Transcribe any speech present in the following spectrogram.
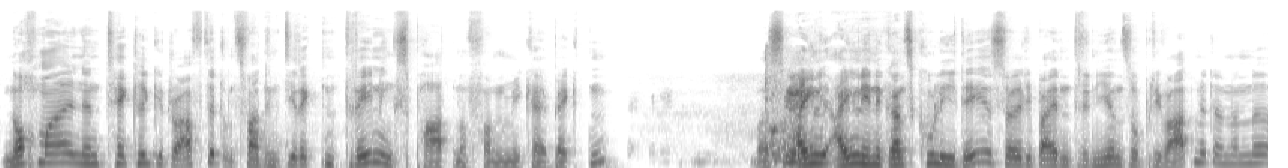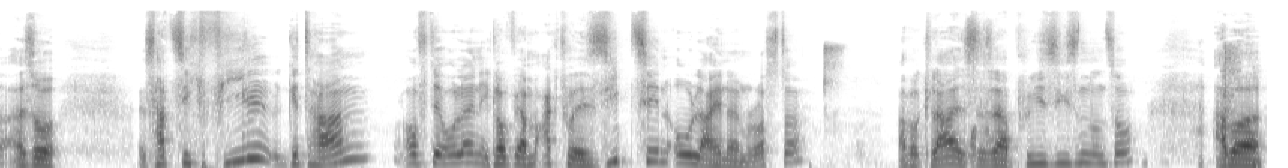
nochmal einen Tackle gedraftet und zwar den direkten Trainingspartner von Mikael Beckton. Was Okay. eigentlich, eigentlich eine ganz coole Idee ist, weil die beiden trainieren so privat miteinander. Also, es hat sich viel getan auf der O-Line. Ich glaube, wir haben aktuell 17 O-Liner im Roster. Aber klar, es ist ja Preseason und so. Aber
